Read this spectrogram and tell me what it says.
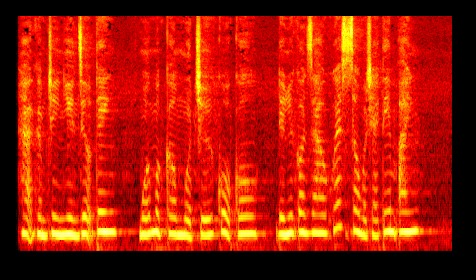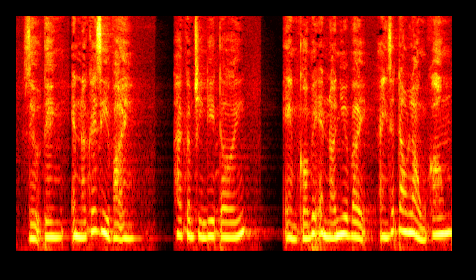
Hạ Cẩm Trình nhìn Diệu Tinh, mỗi một câu một chữ của cô đều như con dao khoét sâu vào trái tim anh. Diệu Tinh, em nói cái gì vậy? Hạ Cầm Trình đi tới. Em có biết em nói như vậy, anh rất đau lòng không?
